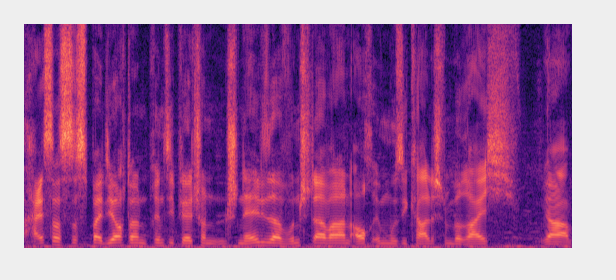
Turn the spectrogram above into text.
heißt das, dass bei dir auch dann prinzipiell schon schnell dieser Wunsch da war, dann auch im musikalischen Bereich ja,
